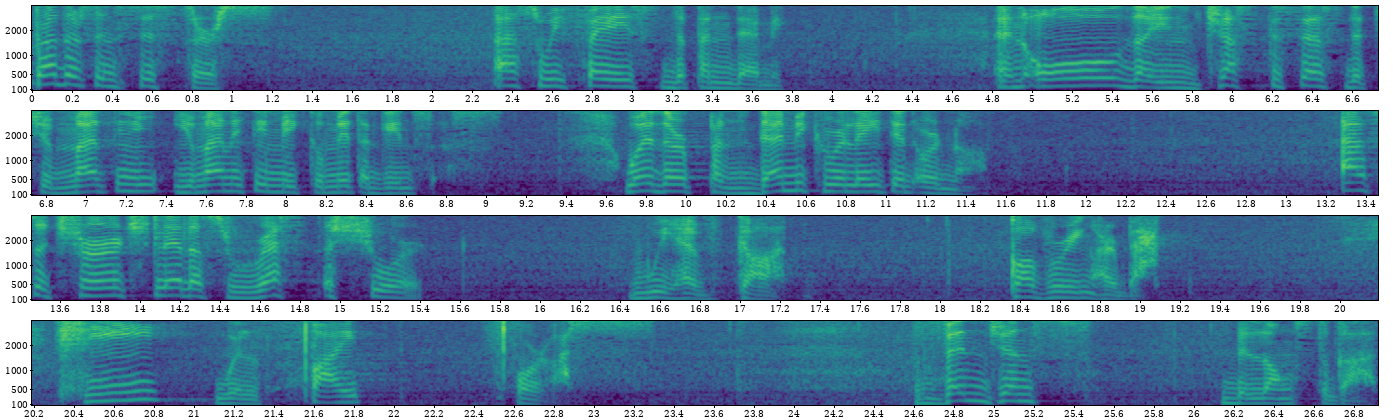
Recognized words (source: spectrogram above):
Brothers and sisters, as we face the pandemic, and all the injustices that humanity, humanity may commit against us, whether pandemic related or not. As a church, let us rest assured we have God covering our back. He will fight for us. Vengeance belongs to God.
